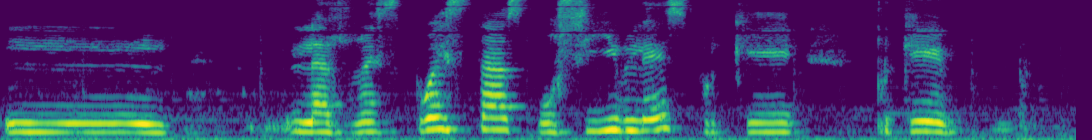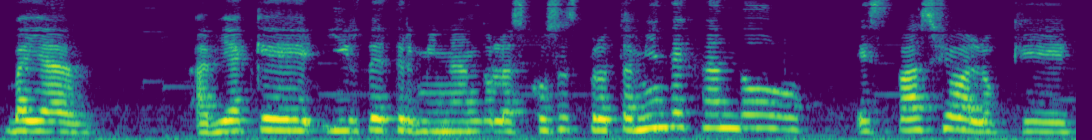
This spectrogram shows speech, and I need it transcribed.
las respuestas posibles, porque, porque, vaya, había que ir determinando las cosas, pero también dejando espacio a lo que,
